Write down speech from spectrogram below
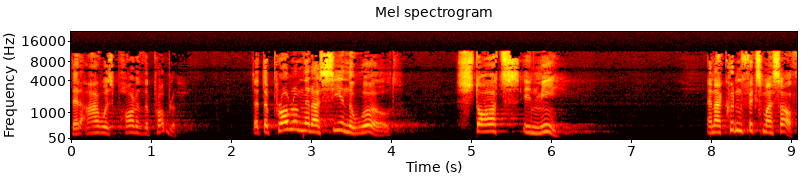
That I was part of the problem. That the problem that I see in the world starts in me. And I couldn't fix myself.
